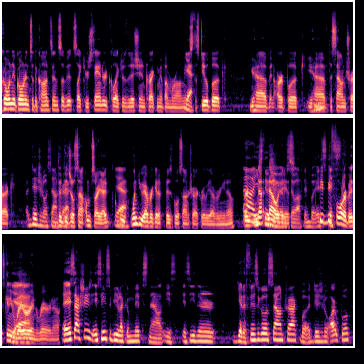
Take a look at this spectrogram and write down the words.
Going going into the contents of it, it's like your standard collector's edition. Correct me if I'm wrong. It's Yeah. the steel book. You have an art book. You mm-hmm. have the soundtrack. a digital soundtrack. the digital sound. I'm sorry. I, Yeah. When do you ever get a physical soundtrack? Really, ever? You know? Or you na- still do every nowadays. so often, but Be- it's, it's- before, but it's getting yeah. rarer and rarer now. It's actually it seems to be like a mix now. It's it's either you get a physical soundtrack but a digital art book,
